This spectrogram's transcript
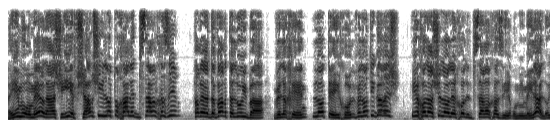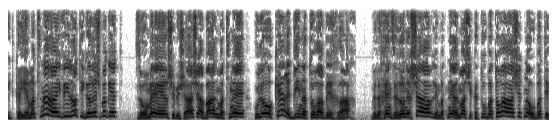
האם הוא אומר לה שאי אפשר שהיא לא תאכל את בשר החזיר? הרי הדבר תלוי בה, ולכן לא תאכול ולא תיגרש. היא יכולה שלא לאכול את בשר החזיר, וממילא לא יתקיים התנאי, והיא לא תיגרש בגט. זה אומר שבשעה שהבעל מתנה, הוא לא עוקר את דין התורה בהכרח, ולכן זה לא נחשב למתנה על מה שכתוב בתורה שתנאו בטל.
